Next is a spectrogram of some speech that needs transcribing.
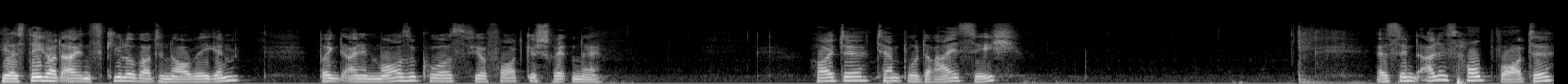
Hier ist DGOT 1 Kilowatt Norwegen, bringt einen Morsekurs für Fortgeschrittene. Heute Tempo 30. Es sind alles Hauptworte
